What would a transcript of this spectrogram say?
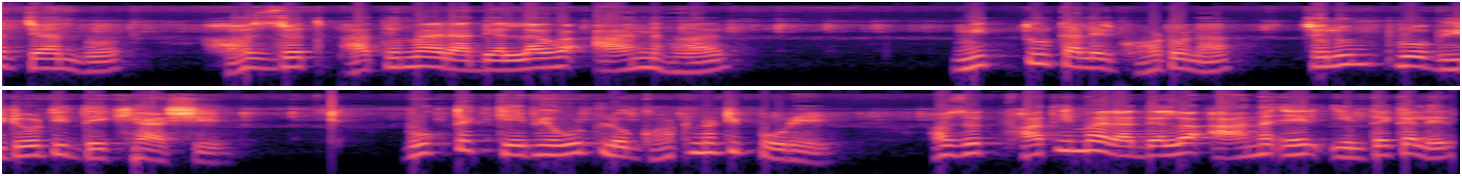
জানব। হজরত ফাতেমা রাদিয়াল্লাহু আনহার মৃত্যুর কালের ঘটনা। চলুন পুরো ভিডিওটি দেখে আসি। বুকটা কেঁপে উঠল ঘটনাটি পড়ে। হজরত ফাতিমা রাদিয়াল্লাহু আনহা এর ইন্তেকালের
